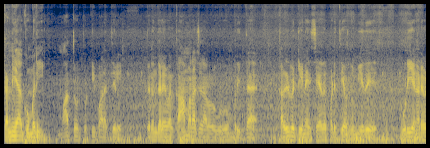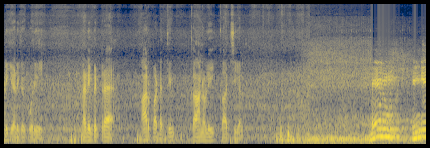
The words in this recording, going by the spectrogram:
கன்னியாகுமரி. மாத்தூர் தொட்டிப்பாலத்தில் பெருந்தலைவர் காமராஜர் அவர்கள் உருவம் பிடித்த கல்வெட்டினை சேதப்படுத்தியவர்கள் மீது உரிய நடவடிக்கை எடுக்க கோரி நடைபெற்ற ஆர்ப்பாட்டத்தின் காணொளி காட்சிகள். மேலும் இங்கே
